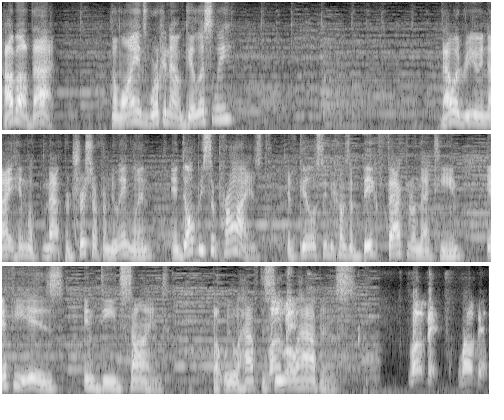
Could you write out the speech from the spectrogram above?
How about that? The Lions working out Gillislee? That would reunite him with Matt Patricia from New England. And don't be surprised if Gillislee becomes a big factor on that team if he is indeed signed. But we will have to see Love what happens. Love it. Love it.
